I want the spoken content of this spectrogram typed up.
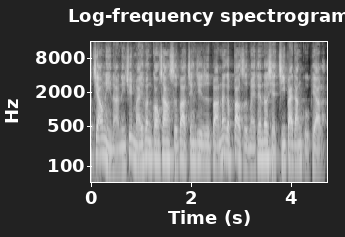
我教你了，你去买一份《工商时报》《经济日报》，那个报纸每天都写几百档股票了，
